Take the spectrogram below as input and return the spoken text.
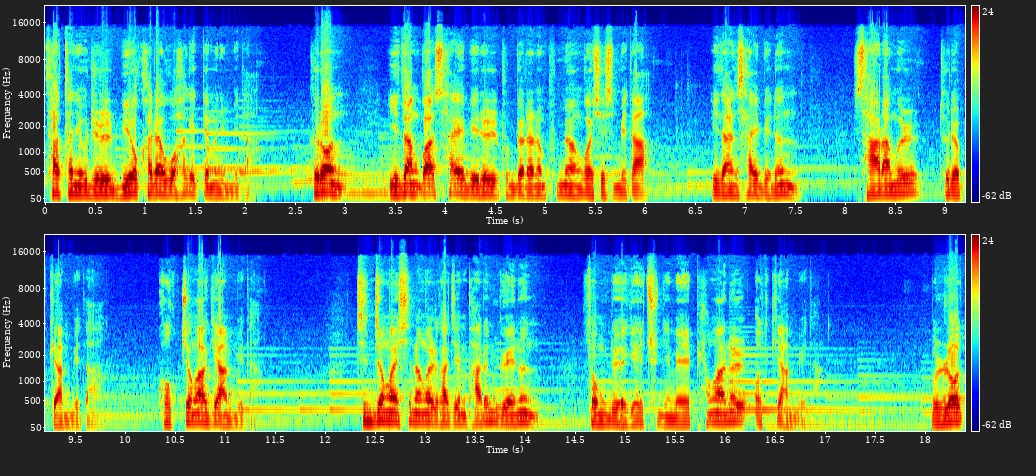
사탄이 우리를 미혹하려고 하기 때문입니다. 그런 이단과 사이비를 분별하는 분명한 것이 있습니다. 이단 사이비는 사람을 두렵게 합니다. 걱정하게 합니다. 진정한 신앙을 가진 바른 교회는 성도에게 주님의 평안을 얻게 합니다. 물론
